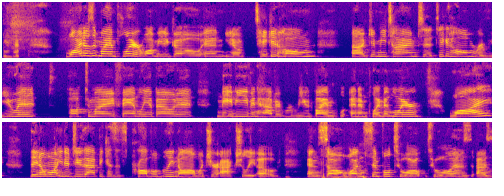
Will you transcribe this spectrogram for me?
why doesn't my employer want me to go and, you know, take it home, uh, give me time to take it home, review it, talk to my family about it, maybe even have it reviewed by an employment lawyer. Why? They don't want you to do that because it's probably not what you're actually owed. And so, one simple tool tool is as,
